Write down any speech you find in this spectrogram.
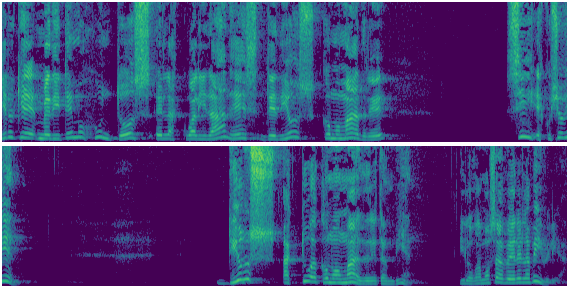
Quiero que meditemos juntos en las cualidades de Dios como madre. Sí, escuchó bien. Dios actúa como madre también, y lo vamos a ver en la Biblia.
